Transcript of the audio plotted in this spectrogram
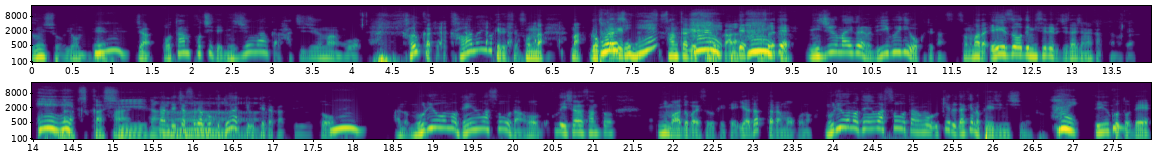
文章を読んで、うんじゃあボタンポチで20万から80万を買うかというと買わないわけですよ。そんな、まあ、6ヶ月ね。3ヶ月とか、で、はいはいそれで20枚ぐらいの DVD を送ってたんです。そのまだ映像で見せれる時代じゃなかったので。ええ。え懐え。かしいな、なんで、じゃあそれは僕どうやって売ってたかっていうと、うん。あの、無料の電話相談を、石原さんと、にもアドバイスを受けて、いや、だったらもうこの、無料の電話相談を受けるだけのページにしようと。はい。っていうことで、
